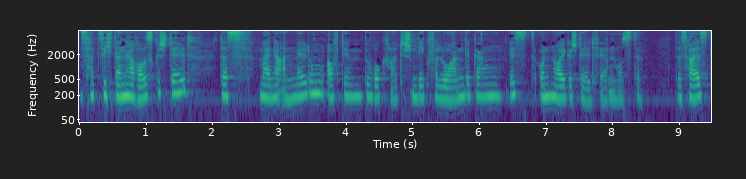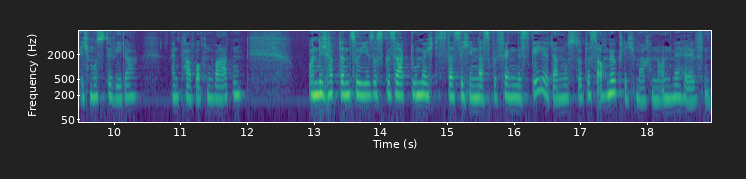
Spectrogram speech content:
Es hat sich dann herausgestellt, dass meine Anmeldung auf dem bürokratischen Weg verloren gegangen ist und neu gestellt werden musste. Das heißt, ich musste wieder ein paar Wochen warten. Und ich habe dann zu Jesus gesagt, du möchtest, dass ich in das Gefängnis gehe, dann musst du das auch möglich machen und mir helfen.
